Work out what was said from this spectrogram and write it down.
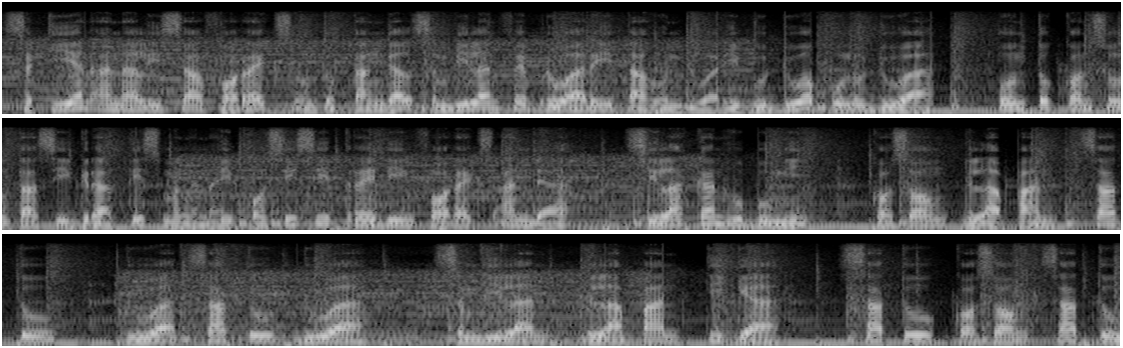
Sekian analisa forex untuk tanggal 9 Februari tahun 2022. Untuk konsultasi gratis mengenai posisi trading forex Anda, silakan hubungi 081212 983 101.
